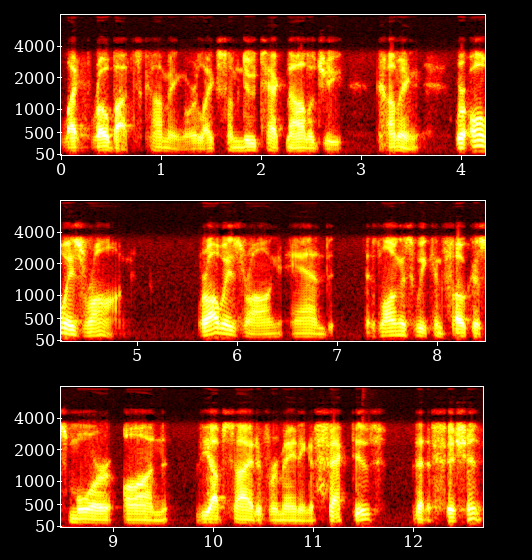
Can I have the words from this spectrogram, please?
like robots coming or like some new technology coming, we're always wrong. We're always wrong. And as long as we can focus more on the upside of remaining effective than efficient,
